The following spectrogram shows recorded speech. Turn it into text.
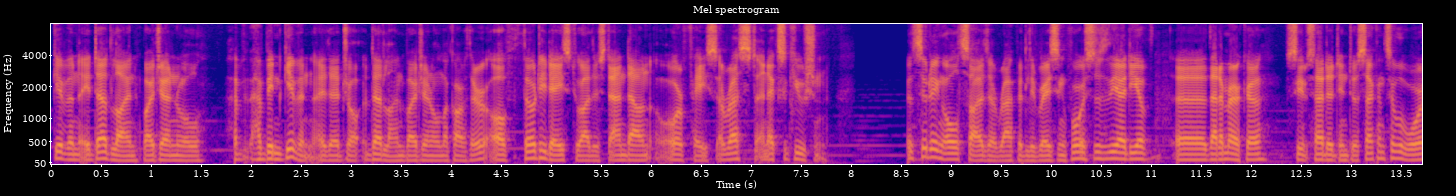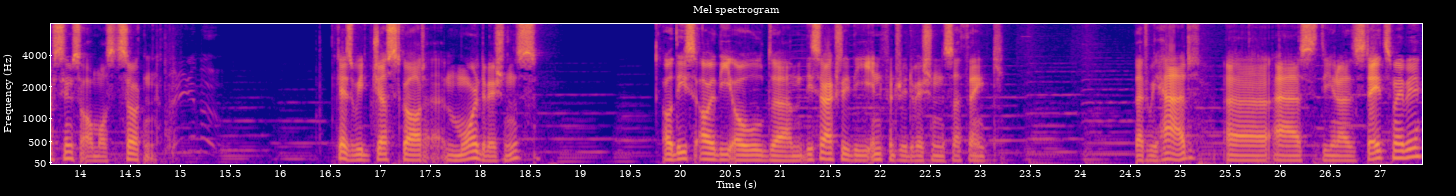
given a deadline by General have, have been given a deadline by General MacArthur of 30 days to either stand down or face arrest and execution. Considering all sides are rapidly raising forces, the idea of, uh, that America seems headed into a second civil war seems almost certain. Okay, so we just got uh, more divisions. Oh, these are the old, um, these are actually the infantry divisions, I think, that we had uh, as the United States, maybe?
